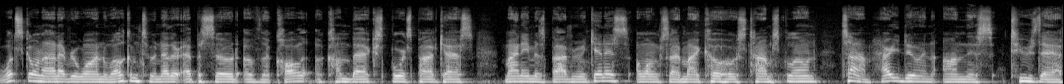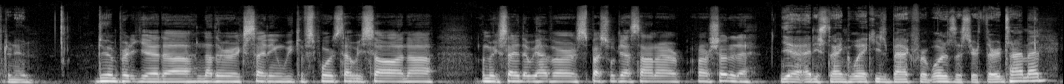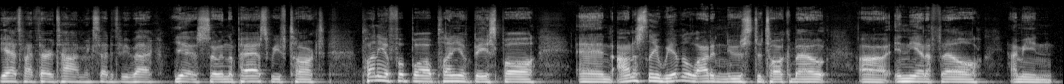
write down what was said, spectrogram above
What's going on, everyone? Welcome to another episode of the Call It a Comeback Sports Podcast. My name is Bobby McGinnis, alongside my co-host Tom Spallone. Tom, how are you doing on this Tuesday afternoon? Doing pretty good. Uh, another exciting week of sports that we saw, and uh, I'm excited that we have our special guest on our on our show today. Yeah, Eddie Stankewick, he's back for what is this? Your third time, Ed? Yeah, it's my third time. Excited to be back. Yeah. So in the past, we've talked plenty of football, plenty of baseball, and honestly, we have a lot of news to talk about uh, in the NFL. I mean,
